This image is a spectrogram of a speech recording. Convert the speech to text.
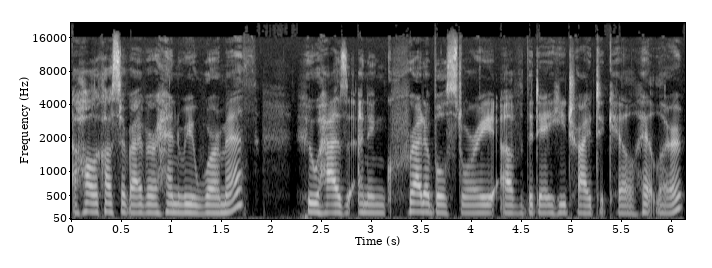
a Holocaust survivor, Henry Wermuth, who has an incredible story of the day he tried to kill Hitler.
